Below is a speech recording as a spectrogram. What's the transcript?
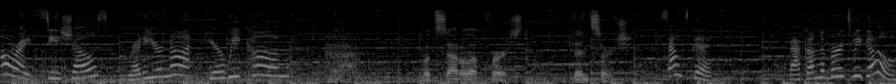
All right, seashells. Ready or not, here we come. Let's saddle up first, then search. Sounds good. Back on the birds we go.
